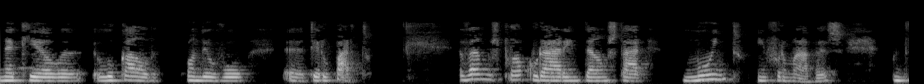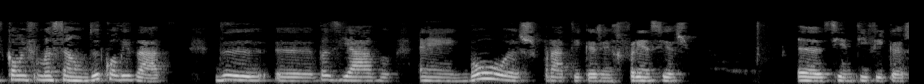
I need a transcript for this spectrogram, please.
naquele local onde eu vou ter o parto. Vamos procurar então estar muito informadas, com informação de qualidade, de, baseado em boas práticas, em referências científicas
